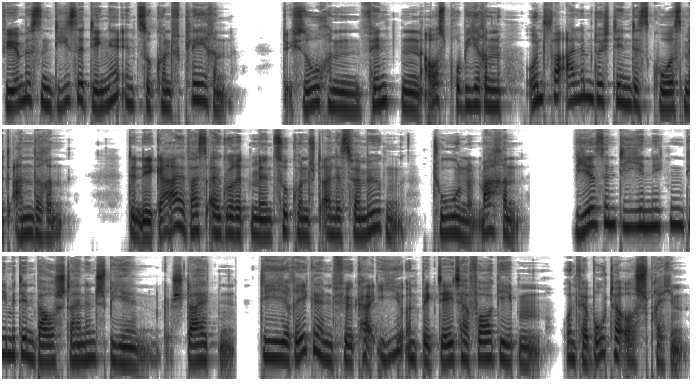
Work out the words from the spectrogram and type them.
wir müssen diese Dinge in Zukunft klären. Durchsuchen, finden, ausprobieren und vor allem durch den Diskurs mit anderen. Denn egal, was Algorithmen in Zukunft alles vermögen, tun und machen, wir sind diejenigen, die mit den Bausteinen spielen, gestalten, die Regeln für KI und Big Data vorgeben und Verbote aussprechen.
